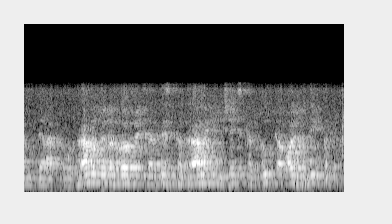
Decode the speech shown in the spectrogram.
свята працівникам театру. Грамотою нагороджується артистка драми Кільчинська дудка Ольга Вікторівна.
